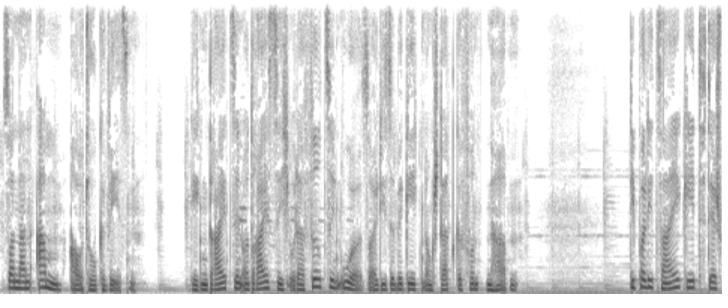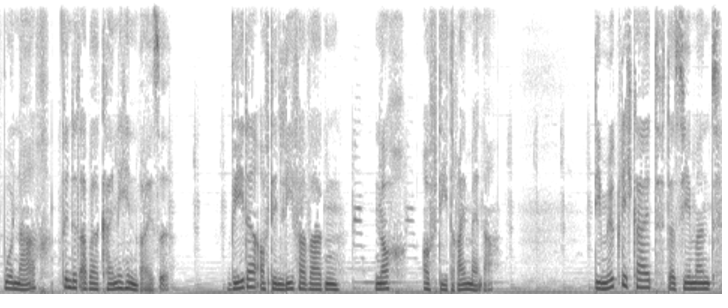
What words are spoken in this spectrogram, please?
sondern am Auto gewesen. Gegen 13.30 Uhr oder 14 Uhr soll diese Begegnung stattgefunden haben. Die Polizei geht der Spur nach, findet aber keine Hinweise. Weder auf den Lieferwagen noch auf die drei Männer. Die Möglichkeit, dass jemand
